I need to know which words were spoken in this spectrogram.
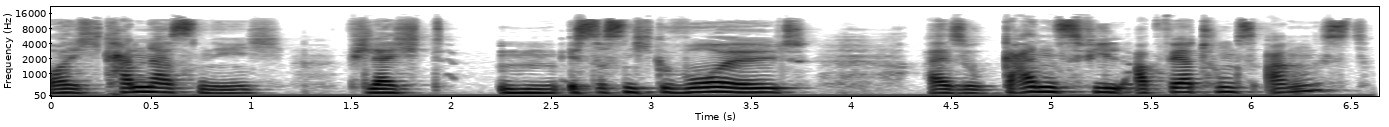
oh, ich kann das nicht, vielleicht ähm, ist das nicht gewollt. Also ganz viel Abwertungsangst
